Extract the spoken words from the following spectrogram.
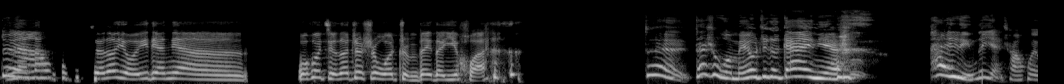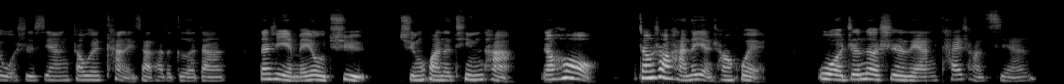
对啊，那我觉得有一点点。我会觉得这是我准备的一环，对，但是我没有这个概念。蔡依林的演唱会，我是先稍微看了一下她的歌单，但是也没有去循环的听她。然后张韶涵的演唱会，我真的是连开场前，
